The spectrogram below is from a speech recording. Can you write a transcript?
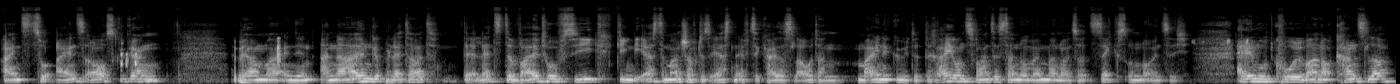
1 zu 1 ausgegangen. Wir haben mal in den Annalen geblättert. Der letzte Waldhof-Sieg gegen die erste Mannschaft des ersten FC Kaiserslautern. Meine Güte, 23. November 1996. Helmut Kohl war noch Kanzler.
